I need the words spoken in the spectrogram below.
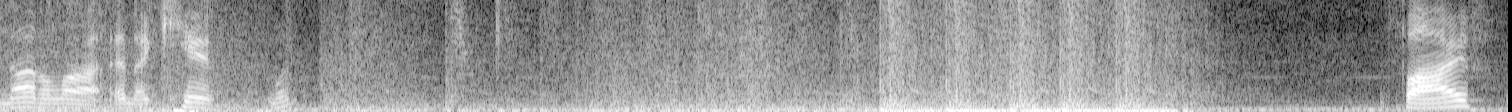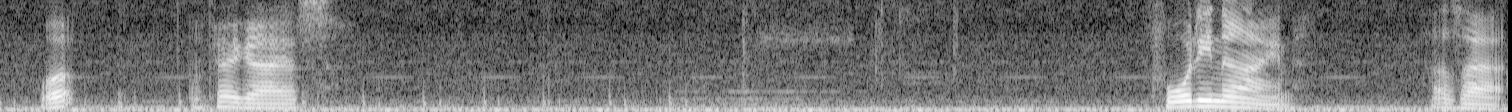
not a lot, and I can't. Five? What? Okay, guys. Forty-nine. How's that?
